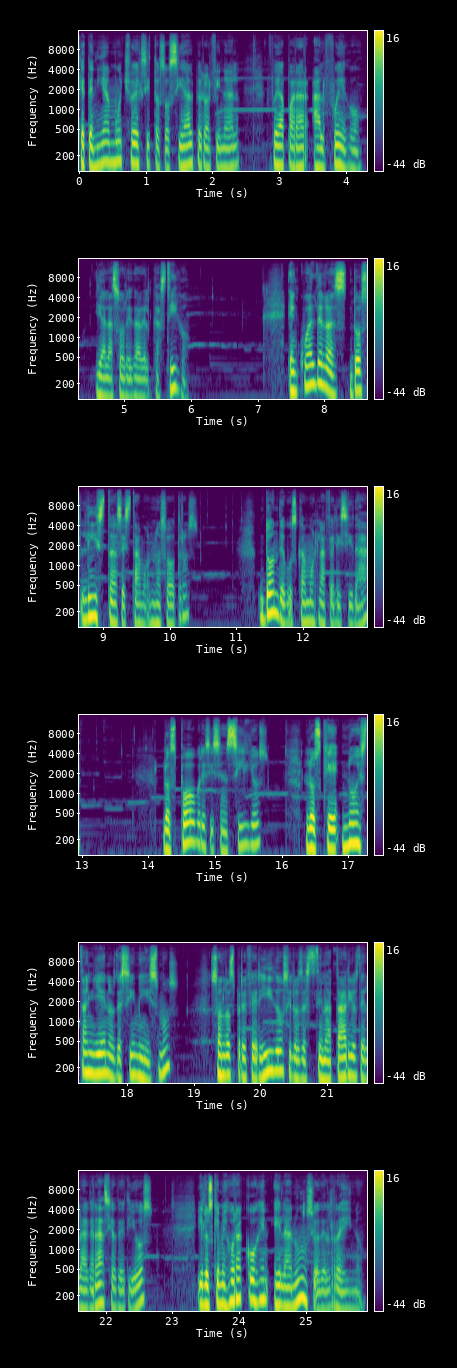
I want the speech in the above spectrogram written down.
que tenía mucho éxito social, pero al final fue a parar al fuego y a la soledad del castigo? ¿En cuál de las dos listas estamos nosotros? ¿Dónde buscamos la felicidad? Los pobres y sencillos, los que no están llenos de sí mismos, son los preferidos y los destinatarios de la gracia de Dios y los que mejor acogen el anuncio del reino.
